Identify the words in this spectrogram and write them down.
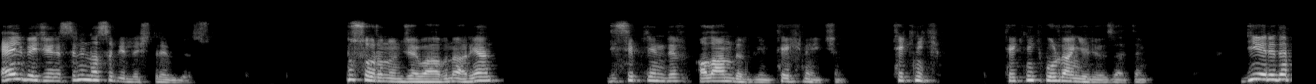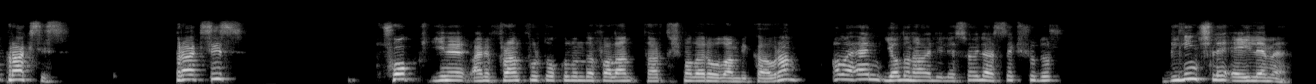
el becerisini nasıl birleştirebiliyorsun? Bu sorunun cevabını arayan disiplindir, alandır diyeyim tekne için. Teknik. Teknik buradan geliyor zaten. Diğeri de praksis. Praksis çok yine hani Frankfurt okulunda falan tartışmaları olan bir kavram. Ama en yalın haliyle söylersek şudur. Bilinçle eyleme.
